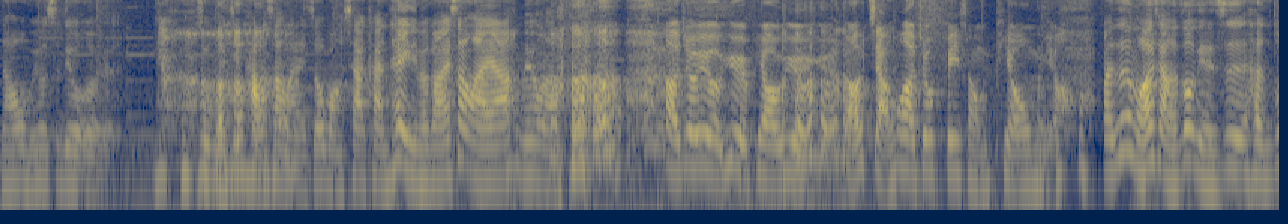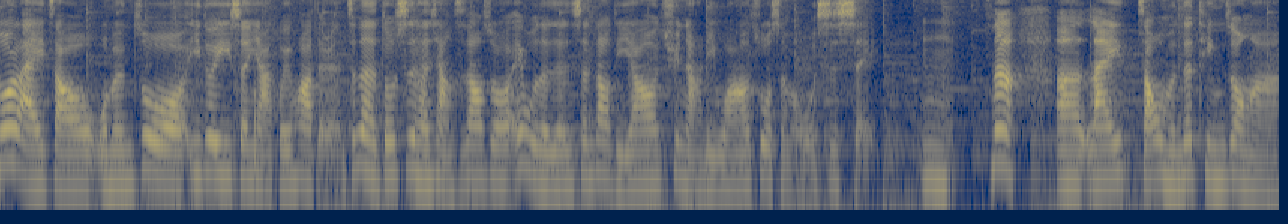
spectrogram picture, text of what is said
然后我们又是六二人。所以我们已经爬上来之后往下看，嘿，你们赶快上来啊！没有了，然后就又越飘越远，然后讲话就非常飘渺。反正我要讲的重点是，很多来找我们做一对一生涯规划的人，真的都是很想知道说，哎，我的人生到底要去哪里？我要做什么？我是谁？嗯，那呃，来找我们的听众啊，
